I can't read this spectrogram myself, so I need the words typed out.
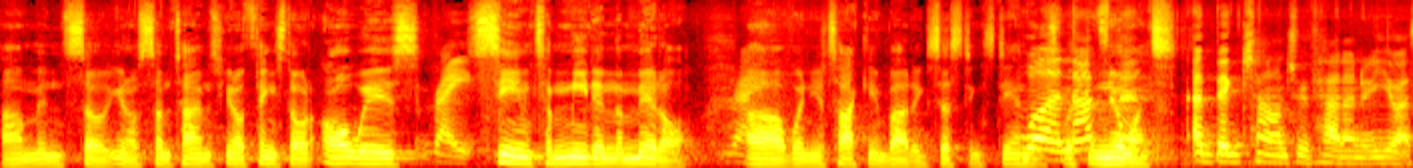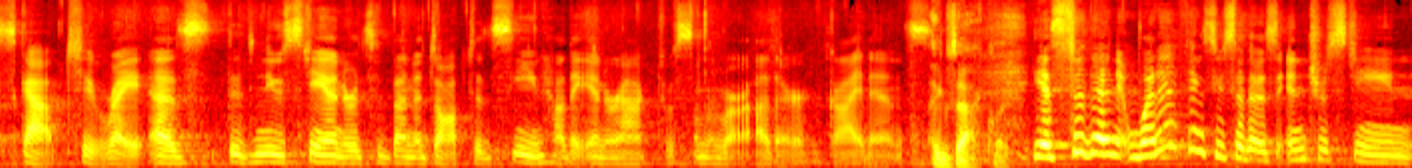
Um, and so, you know, sometimes, you know, things don't always Right. seem to meet in the middle uh, when you're talking about existing standards Well, and with that's the ones. a big challenge we've had under US GAAP too, right? As the new standards have been adopted, seeing how they interact with some of our other guidance. Exactly. Yes, so then one of the things you said that was interesting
